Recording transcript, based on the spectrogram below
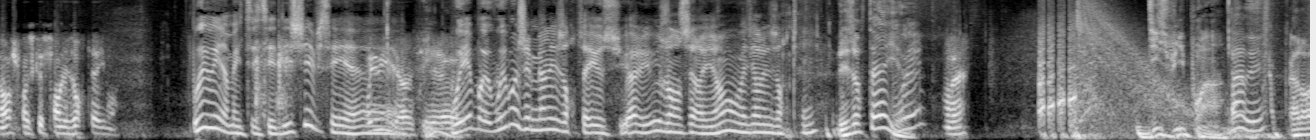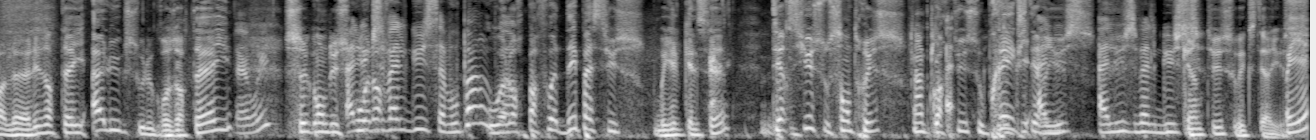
Non, je pense que ce sont les orteils, moi. Oui, oui, non, mais c'est c'est des chiffres, c'est. euh, Oui, oui, euh, c'est, euh, Oui, moi, oui, moi j'aime bien les orteils aussi. Allez, j'en sais rien, on va dire les orteils. Les orteils Oui. Ouais. 18 points. Ah oui. Alors, le- les orteils Halux ou le gros orteil, Ben oui. Secondus ou Alux alors, valgus, ça vous parle ou, ou alors parfois Dépassus. Vous voyez lequel c'est Tertius ou Centrus, Ah, Quartus ou Et puis Préexterius, Alus, alus valgus. Vous Quintus ou Exterius. voyez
